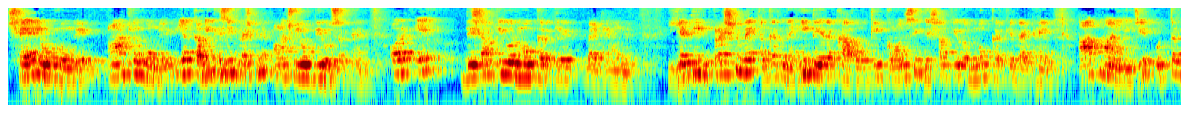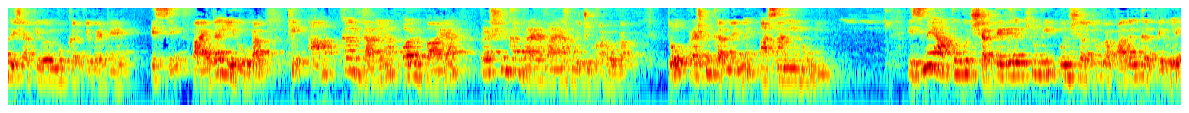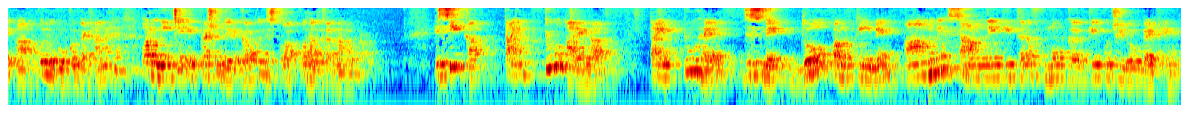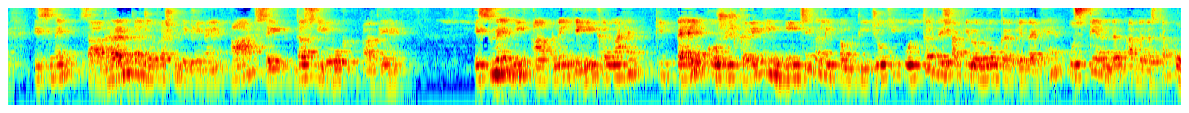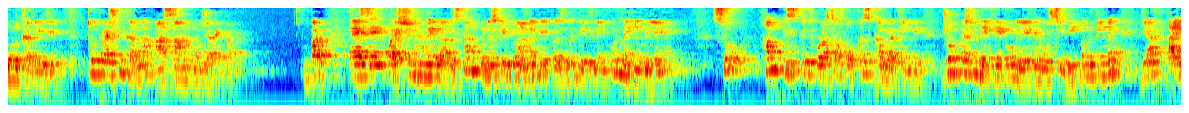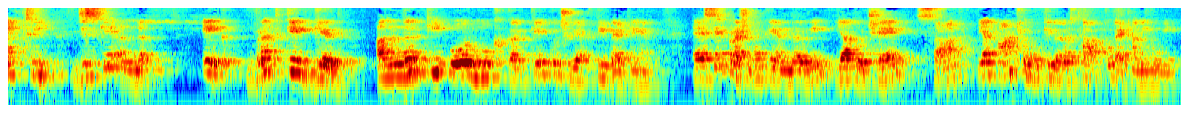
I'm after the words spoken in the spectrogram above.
छह लोग होंगे, आठ लोग होंगे, या कभी किसी प्रश्न में पाँच लोग भी हो सकते हैं, और एक दिशा की ओर मुख करके बैठे होंगे। यदि प्रश्न में अगर नहीं दे रखा हो कि कौन सी दिशा की ओर मुख करके बैठे हैं, आप मान लीजिए उत्तर दिशा की ओर मुख करके बैठे हैं। इससे फ़ायदा ये होगा कि आपका दाया और बाया, प्रश्न का दाया बाया हो चुका होगा। तो प्रश्न करने में आसानी होगी। इसमें आपको कुछ शर्तें दे रखी होंगी। उन शर्तों का पालन करते हुए आपको लोगों को बैठाना है और नीचे एक प्रश्न दे रखा होगा जिसको आपको हल करना होगा। इसी का टाइप टू आएगा। टाइप टू है, जिसमें दो पंक्ति में आमने सामने की तरफ़ मुख करके कुछ लोग बैठे हैं। इसमें साधारणतः जो प्रश्न देखे गए आठ से दस लोग आते हैं। इसमें भी आपने यही करना है कि पहले कोशिश करें कि नीचे वाली पंक्ति, जो कि उत्तर दिशा की ओर मुख करके बैठे हैं, उसके अंदर आप व्यवस्था पूर्ण कर लीजिए तो प्रश्न करना आसान हो जाएगा। बट ऐसे क्वेश्चन हमें राजस्थान पुलिस के पुराने पेपर्स में देखने को नहीं मिले हैं। सो so, हम इस पे थोड़ा सा फोकस कम रखेंगे। जो प्रश्न देखने को मिले हैं वो सीधी पंक्ति में या टाइप थ्री जिसके अंदर एक व्रत के गिर्द अंदर की ओर मुख करके कुछ व्यक्ति बैठे हैं। ऐसे प्रश्नों के अंदर भी या तो छह सात या आठ लोगों की व्यवस्था आपको बैठानी होगी।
